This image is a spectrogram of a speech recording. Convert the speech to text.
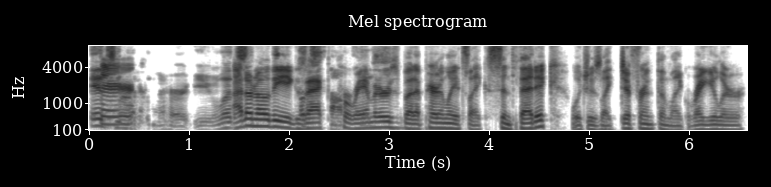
It's There- not gonna hurt you. Let's. I don't know the exact parameters, this. but apparently it's like synthetic, which is like different than like regular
